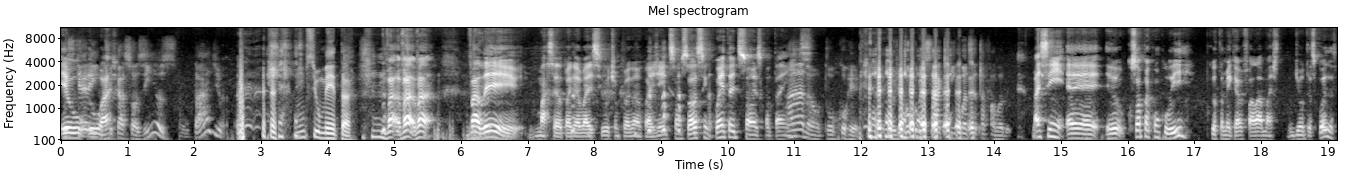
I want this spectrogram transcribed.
Vocês eu, querem eu ficar acho... sozinhos? Vontade? um ciumenta. Vá, vá, vá. Valer, Marcelo, para gravar esse último programa com a gente. São só 50 edições, contar em. Ah, não, tô correndo. Eu já vou começar aqui enquanto você tá falando. Mas sim, é, eu, só para concluir, porque eu também quero falar mais de outras coisas,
